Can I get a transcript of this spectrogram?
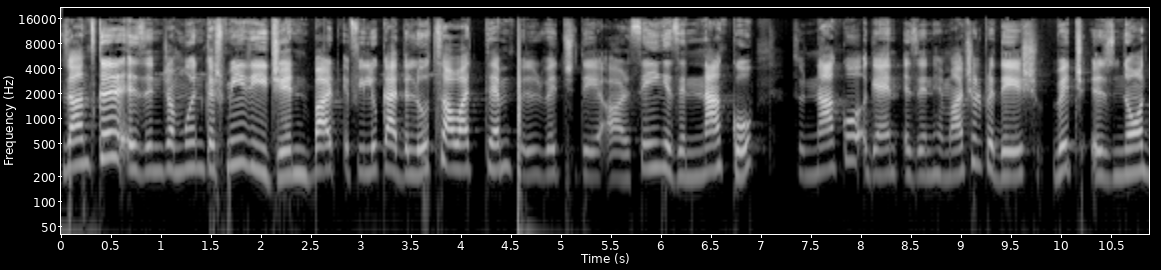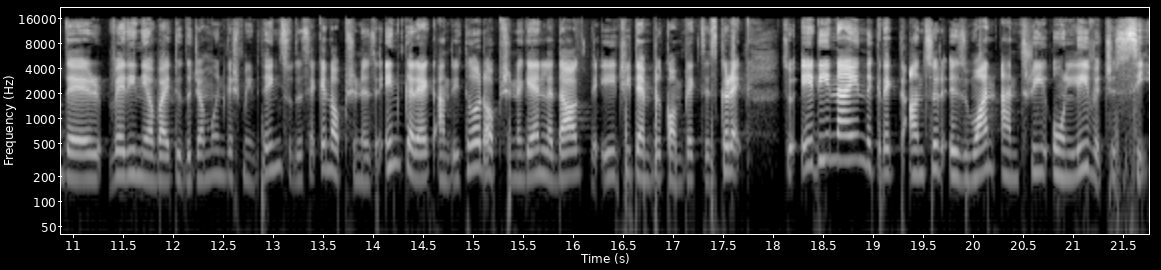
Zanskar is in Jammu and Kashmir region, but if you look at the Lotsawa temple, which they are saying is in Nako, so Nako again is in Himachal Pradesh, which is not there very nearby to the Jammu and Kashmir thing. So the second option is incorrect, and the third option again Ladakh, the HE temple complex is correct. So 89, the correct answer is 1 and 3 only, which is C.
